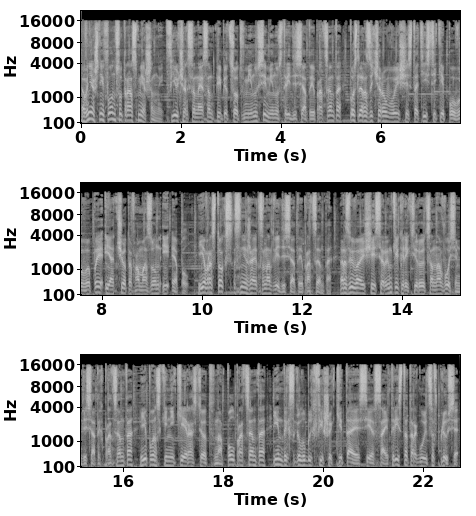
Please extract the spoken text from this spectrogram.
Внешний фон с утра смешанный. Фьючерсы на S&P 500 в минусе, минус 0,3% после разочаровывающей статистики по ВВП и отчетов Amazon и Apple. Евростокс снижается на 0,2%. Развивающиеся рынки корректируются на 0,8%. Японский Никей растет на 0,5%. Индекс голубых фишек Китая CSI 300 торгуется в плюсе.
